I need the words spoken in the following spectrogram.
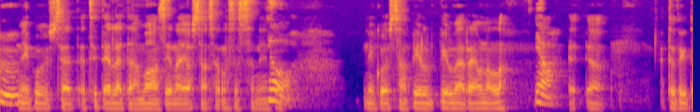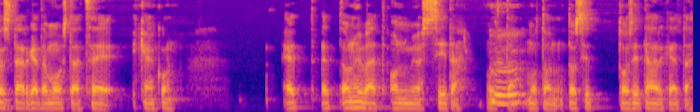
Mm. Niin kuin just se, että, että sitten eletään vaan siinä jossain sellaisessa niin kuin, niin kuin jossain pil, pilven reunalla. Joo. Et, ja että jotenkin tosi tärkeää muistaa, että se ikään kuin, että, että on hyvä, että on myös sitä, mutta, mm. mutta on tosi, tosi tärkeää,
